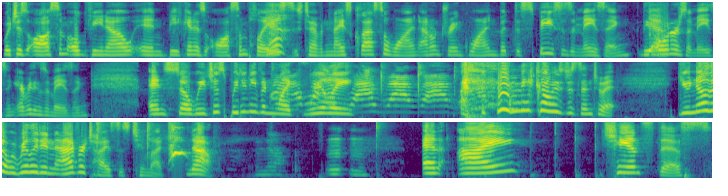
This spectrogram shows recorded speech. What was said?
which is awesome. Oak vino in beacon is awesome place Yeah. to have a nice glass of wine. I don't drink wine but the space is amazing. The Yeah. owner's amazing. Everything's amazing. And so we just we didn't even like really nico is just into it. You know that we really didn't advertise this too much. No. And I chanced this,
